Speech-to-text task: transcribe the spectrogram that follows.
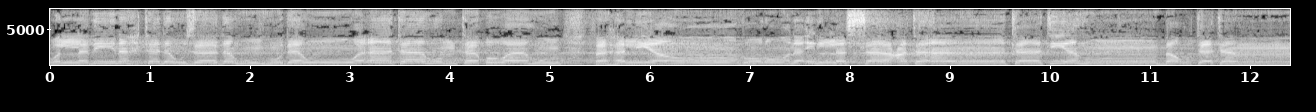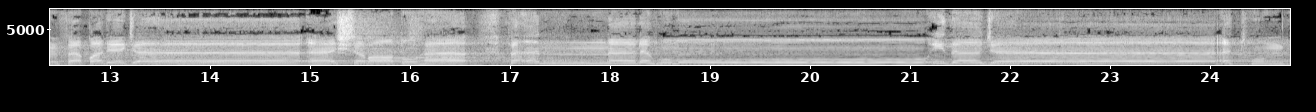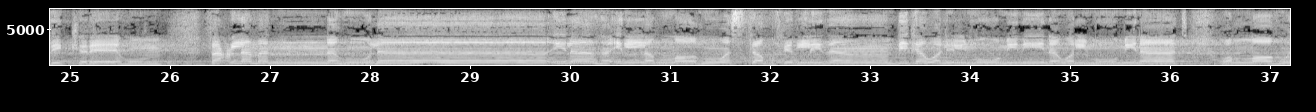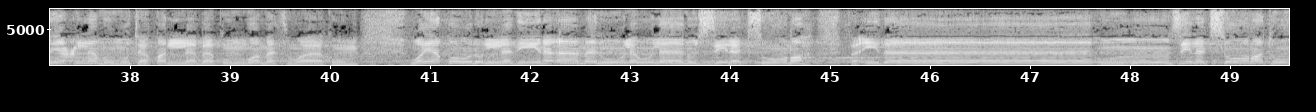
والذين اهتدوا زادهم هدى وآتاهم تقواهم فهل ينظرون إلا الساعة أن تأتيهم بغتة فقد جاء أشراطها فأنى لهم إذا جاءتهم ذكرهم فاعلم أنه لا إله إلا الله واستغفر لذنبك وللمؤمنين والمؤمنات والله يعلم متقلبكم ومثواكم ويقول الذين آمنوا لولا نزلت سورة فإذا أنزلت سورة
